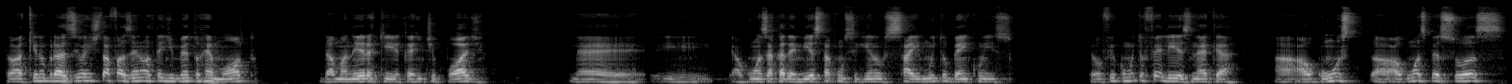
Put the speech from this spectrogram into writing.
Então, aqui no Brasil, a gente está fazendo um atendimento remoto da maneira que, que a gente pode. Né? E algumas academias estão tá conseguindo sair muito bem com isso. Então, eu fico muito feliz né, que a, a, alguns, a, algumas pessoas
